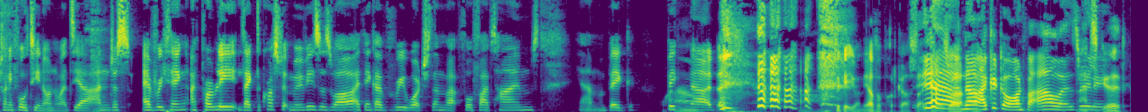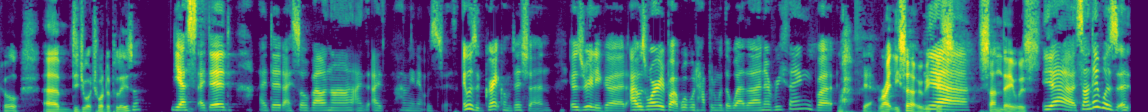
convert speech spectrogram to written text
2014 onwards, yeah, and just everything. I probably like the CrossFit movies as well. I think I've rewatched them about four or five times. Yeah, I'm a big, big Wow. nerd. Oh, I have to get you on the other podcast. Yeah, well no, now. I could go on for hours. That's really, good, cool. Um, did you watch Wadapalooza? Yes, I did. I did. I saw Valna. I, I, I mean, it was just, it was a great competition. It was really good. I was worried about what would happen with the weather and everything, but Yeah, rightly so because Yeah. Sunday was yeah, Sunday was an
